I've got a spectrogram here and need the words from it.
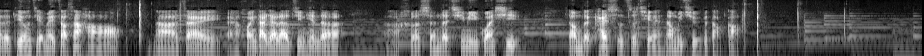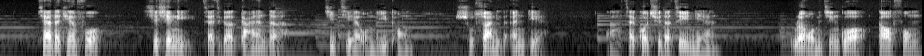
亲爱的弟兄姐妹，早上好。那在呃，欢迎大家来到今天的啊、呃、和神的亲密关系。让我们在开始之前，让我们一起有一个祷告。亲爱的天父，谢谢你在这个感恩的季节，我们一同数算你的恩典啊、在过去的这一年，无论我们经过高峰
